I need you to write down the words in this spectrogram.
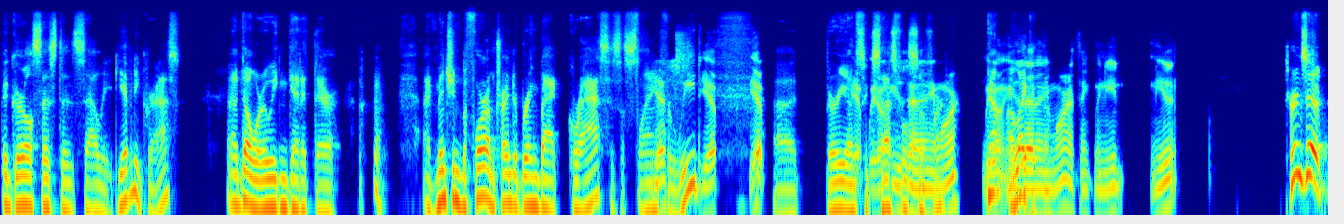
the girl says to Sally, "Do you have any grass?" Uh, don't worry, we can get it there. I've mentioned before. I'm trying to bring back grass as a slang Yes, for weed. Yep. Very yep. We don't use unsuccessful so far. anymore. We No, don't I like that it, though. anymore. I think we need need it. Turns out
